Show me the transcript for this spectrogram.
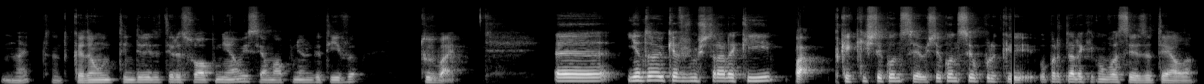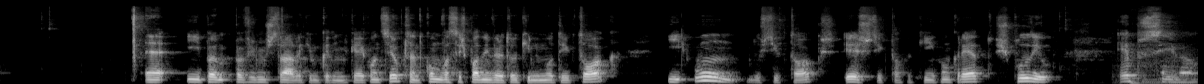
Não é? Portanto, cada um tem direito a ter a sua opinião e se é uma opinião negativa, tudo bem. Uh, e então eu quero-vos mostrar aqui pá, porque é que isto aconteceu. Isto aconteceu porque vou partilhar aqui com vocês a tela uh, e para, para vos mostrar aqui um bocadinho o que é que aconteceu. Portanto, como vocês podem ver, eu estou aqui no meu TikTok e um dos TikToks, este TikTok aqui em concreto, explodiu. É possível.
